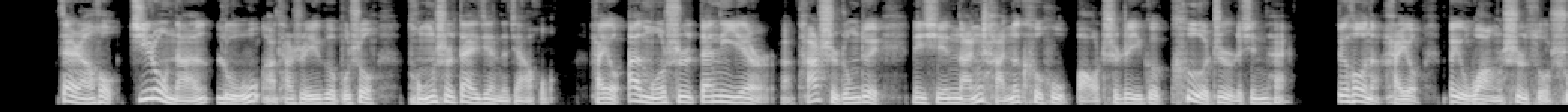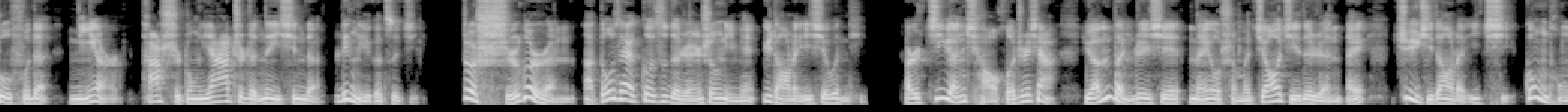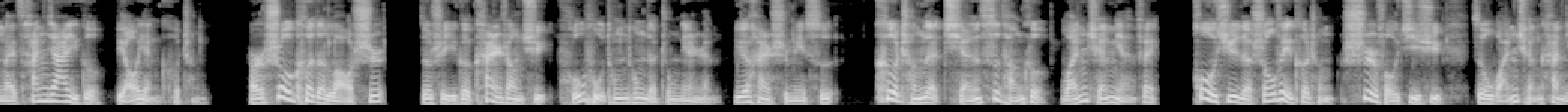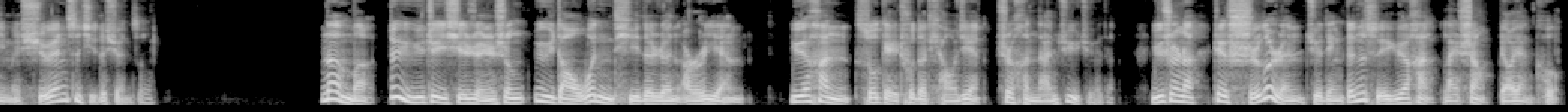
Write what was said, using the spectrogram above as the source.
再然后，肌肉男鲁啊，他是一个不受同事待见的家伙，还有按摩师丹尼耶尔啊，他始终对那些难缠的客户保持着一个克制的心态。最后呢，还有被往事所束缚的尼尔，他始终压制着内心的另一个自己。这十个人啊，都在各自的人生里面遇到了一些问题，而机缘巧合之下，原本这些没有什么交集的人，哎，聚集到了一起，共同来参加一个表演课程。而授课的老师，则是一个看上去普普通通的中年人——约翰·史密斯。课程的前四堂课完全免费，后续的收费课程是否继续，则完全看你们学员自己的选择。那么，对于这些人生遇到问题的人而言，约翰所给出的条件是很难拒绝的。于是呢，这十个人决定跟随约翰来上表演课。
